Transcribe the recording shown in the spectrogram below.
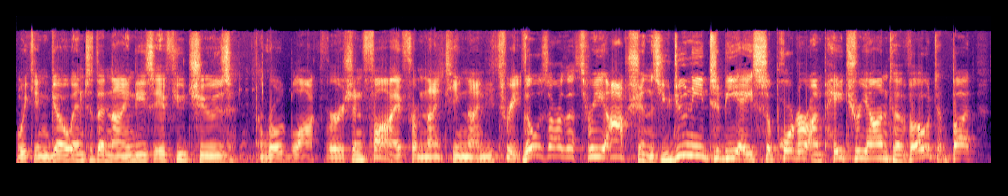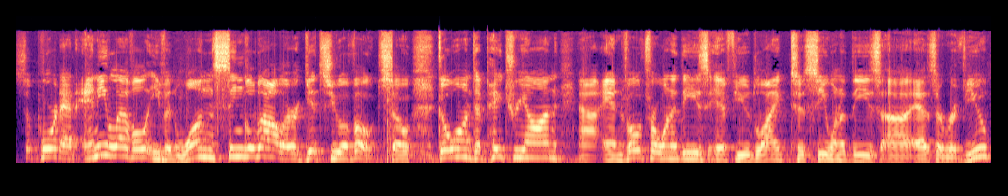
we can go into the 90s if you choose Roadblock version 5 from 1993. Those are the three options. You do need to be a supporter on Patreon to vote, but support at any level, even one single dollar, gets you a vote. So go on to Patreon uh, and vote for one of these if you'd like to see one of these uh, as a review.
